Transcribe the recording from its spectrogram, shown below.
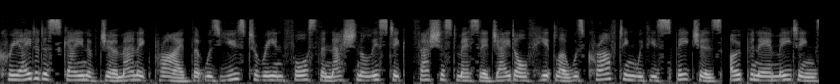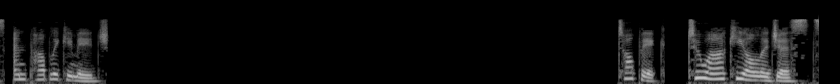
created a skein of Germanic pride that was used to reinforce the nationalistic, fascist message Adolf Hitler was crafting with his speeches, open-air meetings, and public image. Topic. Two archaeologists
